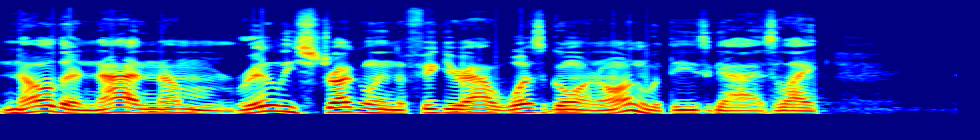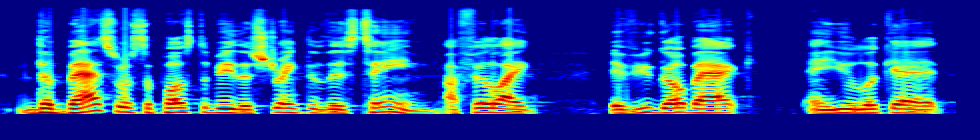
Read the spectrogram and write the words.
No, they're not, and I'm really struggling to figure out what's going on with these guys. Like the bats were supposed to be the strength of this team. I feel like if you go back and you look at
